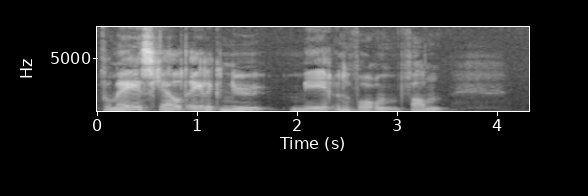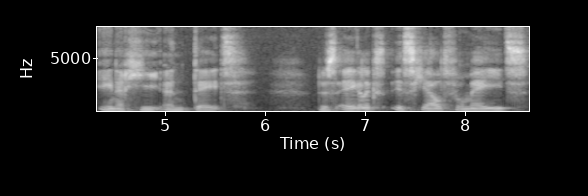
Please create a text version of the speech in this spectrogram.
Voor mij is geld eigenlijk nu meer een vorm van energie en tijd. Dus eigenlijk is geld voor mij iets.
